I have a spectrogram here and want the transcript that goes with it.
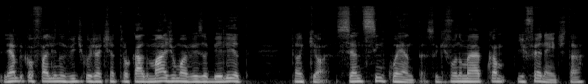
Lembra que eu falei no vídeo que eu já tinha trocado mais de uma vez a bieleta? Então aqui, ó, 150. Isso aqui foi numa época diferente, tá?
